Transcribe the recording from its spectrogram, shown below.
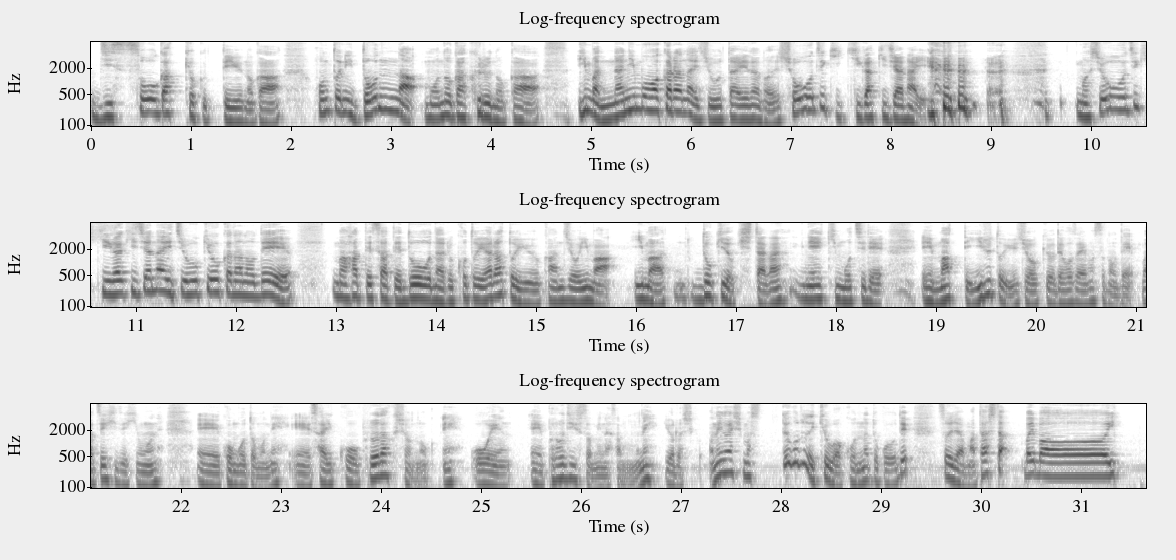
実装楽曲っていうのが、本当にどんなものが来るのか、今何もわからない状態なので、正直気が気じゃない。まあ、正直気が気じゃない状況下なので、まあ、はてさてどうなることやらという感じを今、今、ドキドキしたな、ね、気持ちで、えー、待っているという状況でございますので、まあ、ぜひぜひもね、えー、今後ともね、えー、最高プロダクションのね、応援、えプロデュースの皆様もね、よろしくお願いします。ということで今日はこんなところで、それではまた明日バイバーイ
